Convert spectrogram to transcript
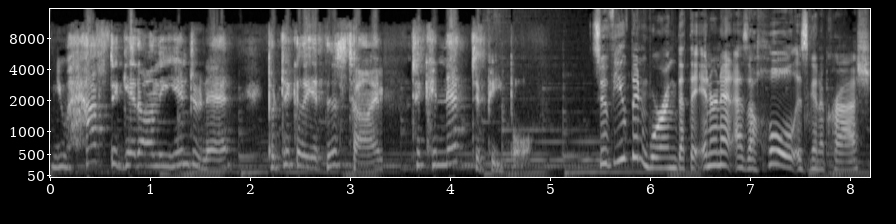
You have to get on the internet, particularly at this time, to connect to people. So if you've been worrying that the internet as a whole is going to crash,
